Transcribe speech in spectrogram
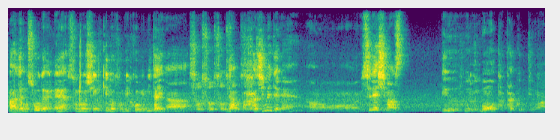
まあでもそうだよね。その新規の飛び込みみたいな。そうそうそうやっぱ初めてね、あのー失礼しますっていうふうに門を叩くっていうのは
